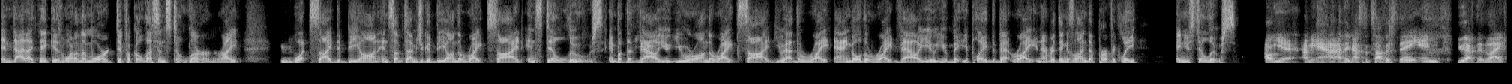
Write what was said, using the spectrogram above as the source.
And that I think is one of the more difficult lessons to learn, right? What side to be on and sometimes you could be on the right side and still lose and but the yeah. value you were on the right side. You had the right angle the right value you you played the bet right and everything is lined up perfectly and you still lose. Oh yeah. I mean i think that's the toughest thing and you have to like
